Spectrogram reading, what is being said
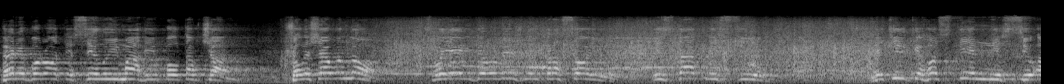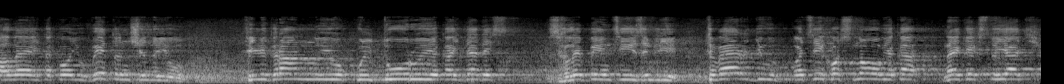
перебороти силу і магію полтавчан, що лише воно своєю дивовижною красою і здатністю, не тільки гостинністю, але й такою витонченою, філігранною культурою, яка йде десь з глибин цієї землі, твердю оцих основ, яка, на яких стоять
